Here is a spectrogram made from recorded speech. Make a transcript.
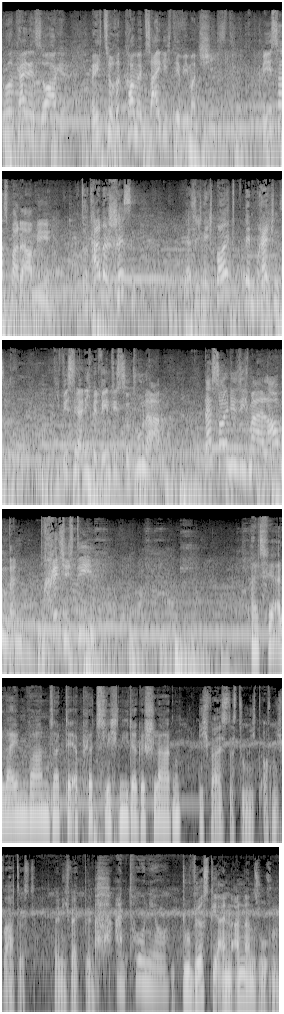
Nur keine Sorge. Wenn ich zurückkomme, zeige ich dir, wie man schießt. Wie ist das bei der Armee? Total beschissen. Wer sich nicht beugt, dem brechen sie. Die wissen ja nicht, mit wem sie es zu tun haben. Das sollen die sich mal erlauben, dann breche ich die. Als wir allein waren, sagte er plötzlich niedergeschlagen. Ich weiß, dass du nicht auf mich wartest, wenn ich weg bin. Ach, Antonio. Du wirst dir einen anderen suchen.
